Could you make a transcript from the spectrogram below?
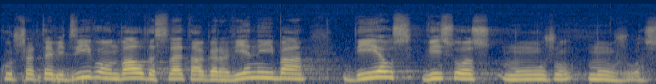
kurš ar tevi dzīvo un valda svētā gara vienībā, Dievs visos mūžu mūžos.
